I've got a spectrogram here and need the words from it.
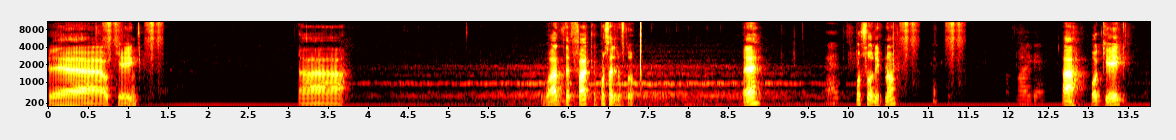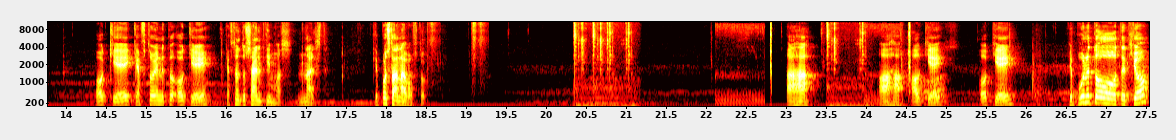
Yeah, okay. Ah. What the fuck, πώς θα ρίχνω αυτό. Ε, Ε, πώς το ρίχνω. Μάγια. Α, OK. OK, και αυτό είναι το. Οκ. Και αυτό είναι το sanity μας. Μάλιστα. Και πώς θα ανάβω αυτό; Αχα. Αχα, OK. OK. Και πού είναι το τέτοιο;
